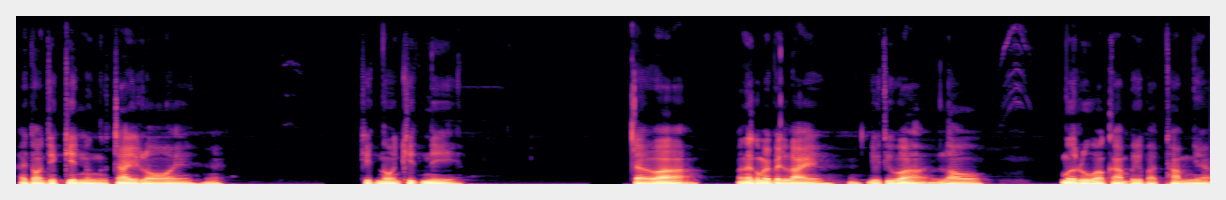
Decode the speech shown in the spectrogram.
ไอ้ตอนที่กินมันใจลอย คิดโน่นคิดนี่ แต่ว่า อันนั้นก็ไม่เป็นไร อยู่ที่ว่าเราเมื่อรู้ว่าการปฏิบัติธรรมเนี่ย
